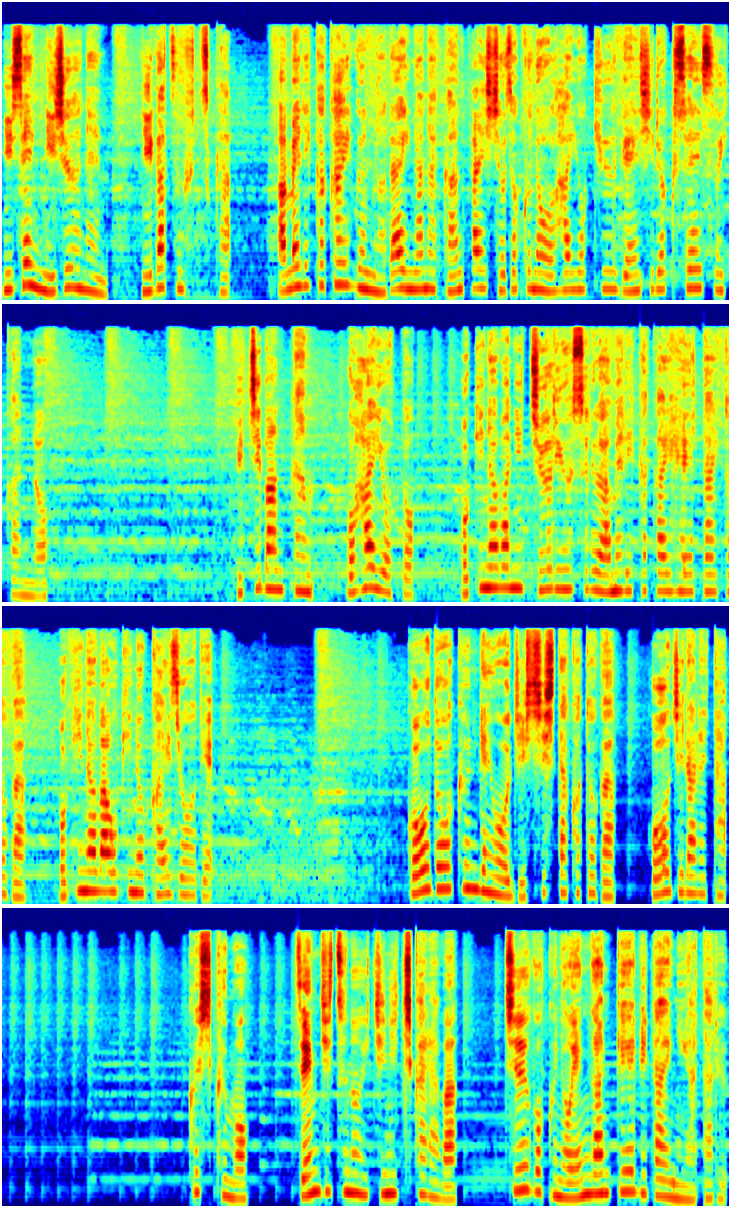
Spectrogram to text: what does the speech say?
2020年2月2日、アメリカ海軍の第7艦隊所属のオハイオ級原子力潜水艦の一番艦オハイオと沖縄に駐留するアメリカ海兵隊とが沖縄沖の海上で合同訓練を実施したことが報じられた。くしくも前日の1日からは中国の沿岸警備隊にあたる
